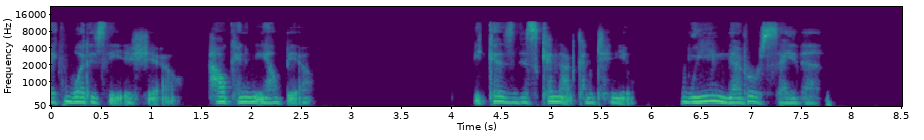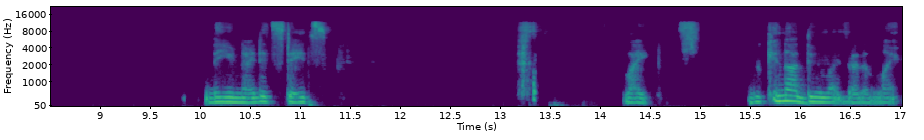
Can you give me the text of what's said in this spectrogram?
Like, what is the issue? How can we help you? Because this cannot continue. We never say that. The United States, like, you cannot do like that in life.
